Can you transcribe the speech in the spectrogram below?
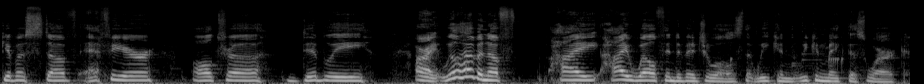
give us stuff. Ephir, Ultra, Dibley. All right, we'll have enough high high wealth individuals that we can we can make this work.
